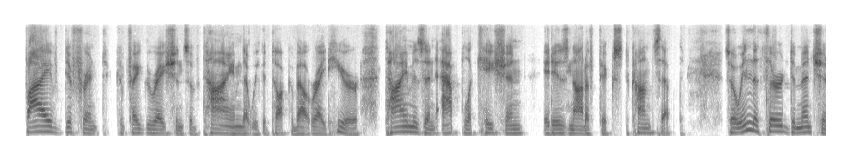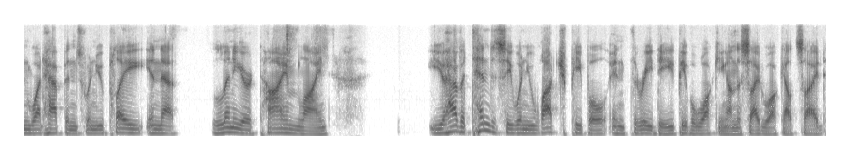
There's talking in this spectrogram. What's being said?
five different configurations of time that we could talk about right here. Time is an application, it is not a fixed concept. So, in the third dimension, what happens when you play in that linear timeline? You have a tendency when you watch people in 3D, people walking on the sidewalk outside,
